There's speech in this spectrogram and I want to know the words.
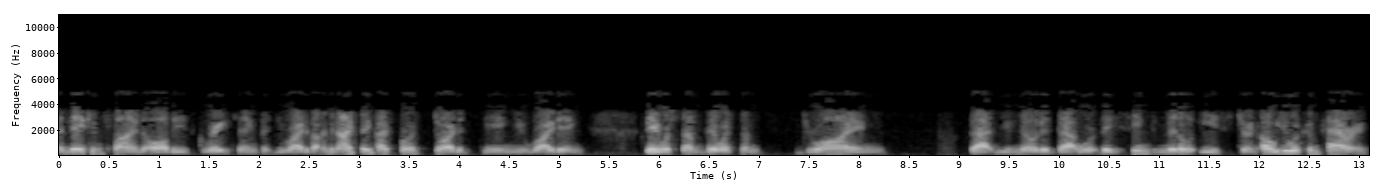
and they can find all these great things that you write about. I mean, I think I first started seeing you writing. There were some there were some drawings that you noted that were they seemed Middle Eastern. Oh, you were comparing.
